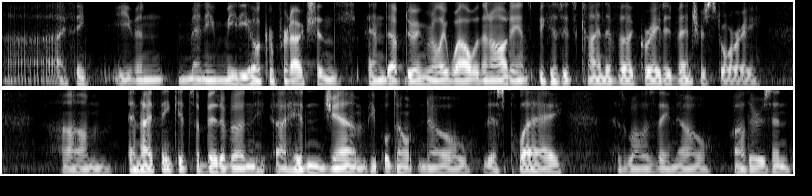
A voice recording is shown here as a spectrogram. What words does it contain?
uh, I think even many mediocre productions end up doing really well with an audience because it's kind of a great adventure story. Um, and I think it's a bit of a, a, hidden gem. People don't know this play as well as they know others. And,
